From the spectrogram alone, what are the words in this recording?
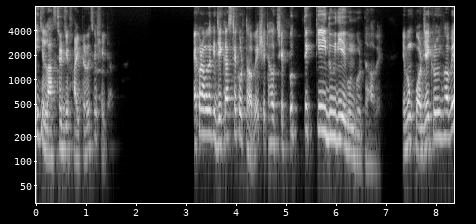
এই যে লাস্টের যে ফাইভটা রয়েছে সেটা। এখন আমাদেরকে যে কাজটা করতে হবে, সেটা হচ্ছে প্রত্যেককেই দুই দিয়ে গুণ করতে হবে এবং পর্যায়ক্রমিকভাবে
